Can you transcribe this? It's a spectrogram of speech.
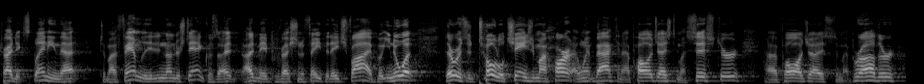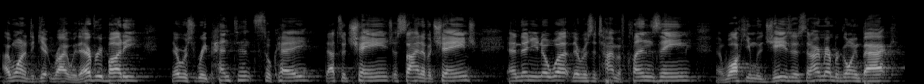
Tried explaining that to my family. They didn't understand because I'd, I'd, made profession of faith at age five. But you know what? There was a total change in my heart. I went back and I apologized to my sister. I apologized to my brother. I wanted to get right with everybody. There was repentance, okay? That's a change, a sign of a change. And then you know what? There was a time of cleansing and walking with Jesus. And I remember going back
